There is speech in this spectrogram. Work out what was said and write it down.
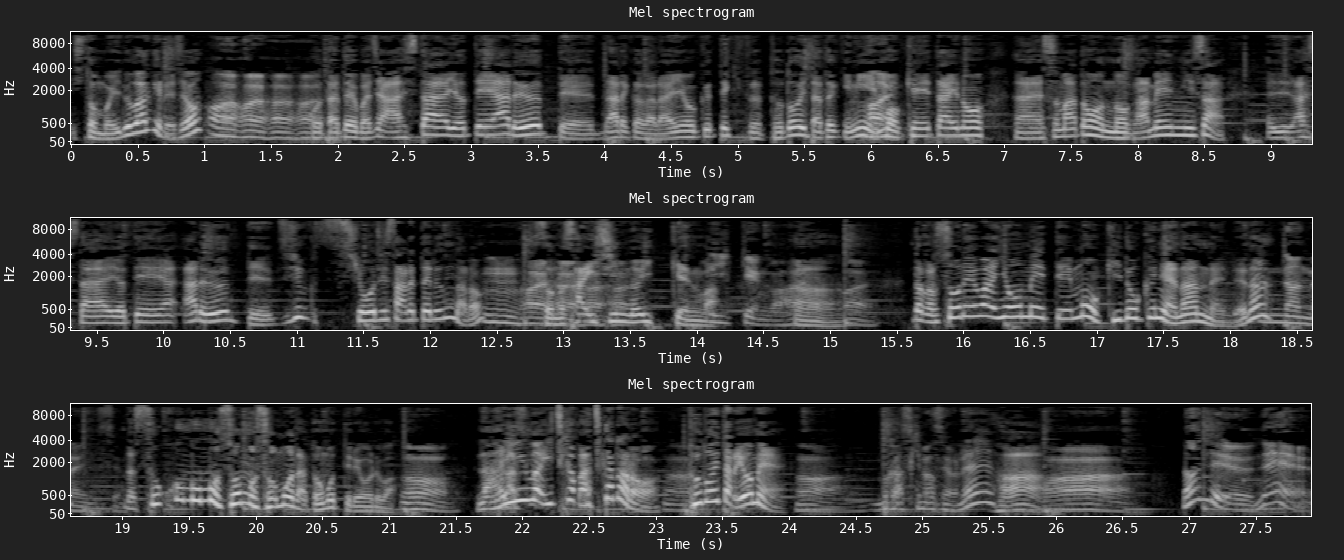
人もいるわけでしょ、はいはいはいはい。こう例えば、じゃあ明日予定あるって誰かが LINE 送ってきて届いた時に、はいもう携帯のえースマートフォンの画面にさ、えー明日予定あるってじ表示されてるんだろ、うんはいその最新の一件は。一件が、うんはい。はだからそれは読めても既読にはなんないんだよな。なんないんですよ。らそこももうそもそもだと思ってるよ、俺は。うん。LINE は一か八かだろ、うん届いたら読め。うん。ムカつきますよね。はああ。なんでね、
